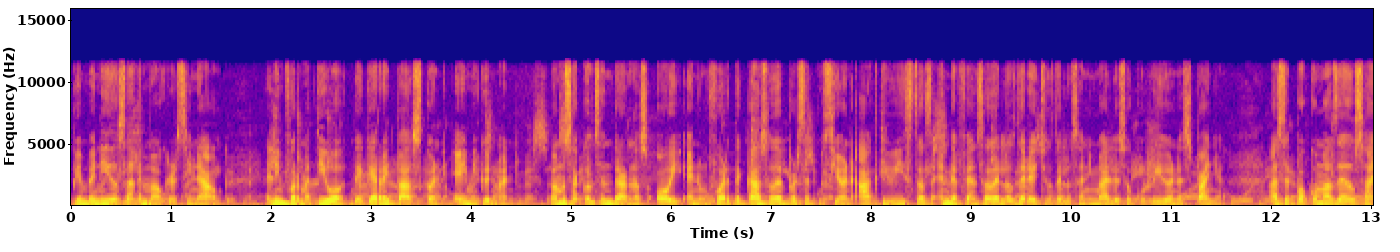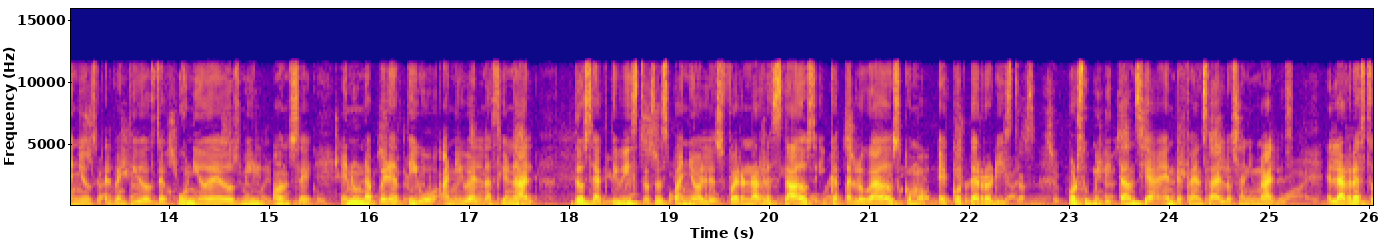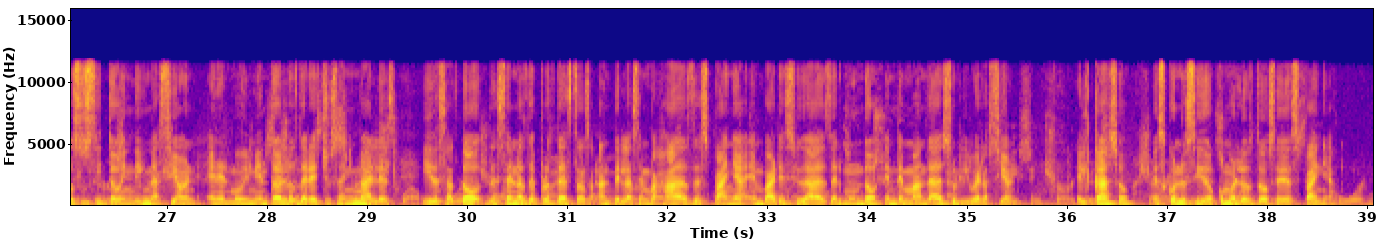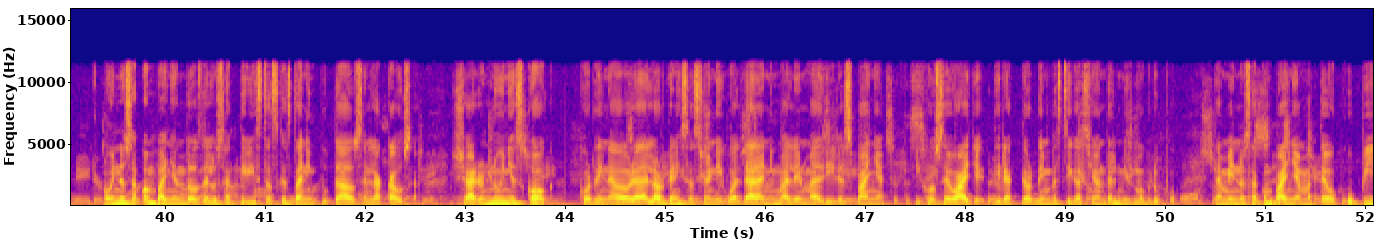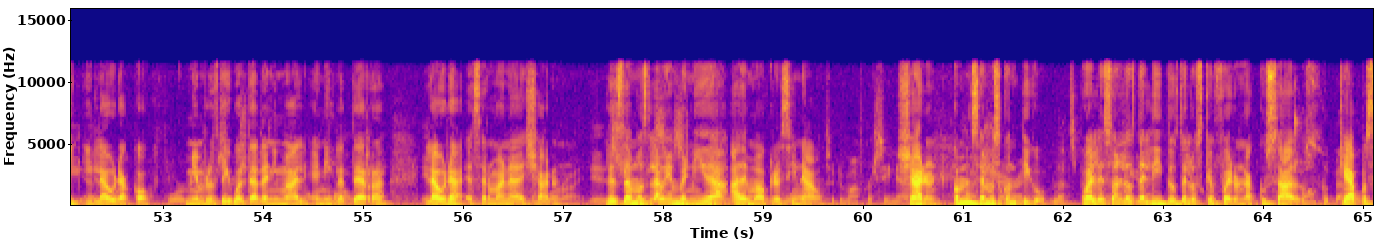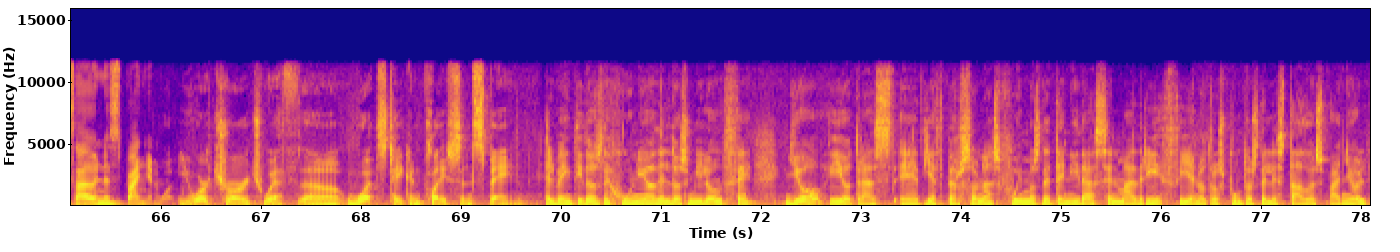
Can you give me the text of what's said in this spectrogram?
Bienvenidos a Democracy Now! el informativo de Guerra y Paz con Amy Goodman. Vamos a concentrarnos hoy en un fuerte caso de persecución a activistas en defensa de los derechos de los animales ocurrido en España. Hace poco más de dos años, el 22 de junio de 2011, en un operativo a nivel nacional, 12 activistas españoles fueron arrestados y catalogados como ecoterroristas por su militancia en defensa de los animales. El arresto suscitó indignación en el movimiento de los derechos animales y desató decenas de protestas ante las embajadas de España en varias ciudades del mundo en demanda de su liberación. El caso es conocido como los 12 de España. Hoy nos acompañan dos de los activistas que están imputados en la causa, Sharon Núñez Koch, coordinadora de la Organización Igualdad Animal en Madrid, España, y José Valle, director de investigación del mismo grupo. También nos acompaña Mateo Cupi y Laura Koch, miembros de Igualdad Animal en Inglaterra. Laura es hermana de Sharon. Les damos la bienvenida a Democracy Now! Sharon, comencemos contigo. ¿Cuáles son los delitos de los que fueron acusados? ¿Qué ha pasado en España? Uh, El 22 de junio del 2011, yo y otras 10 eh, personas fuimos detenidas en Madrid y en otros puntos del Estado español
